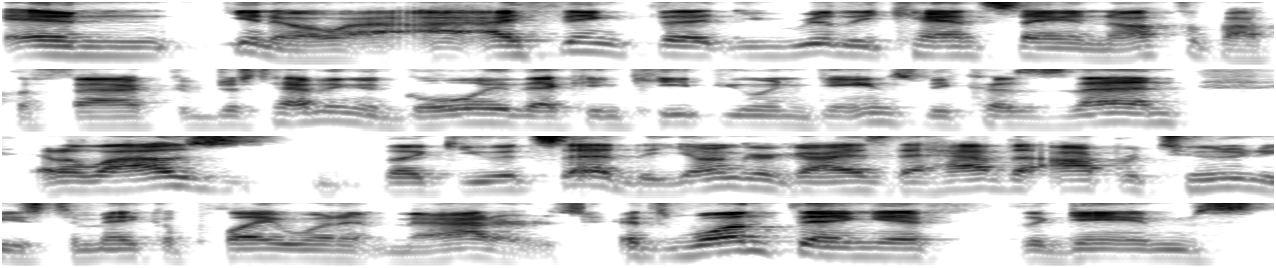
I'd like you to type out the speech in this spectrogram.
and you know, I, I, think that you really can't say enough about the fact of just having a goalie that can keep you in games because then it allows, like you had said, the younger guys to have the opportunities to make a play when it matters. It's one thing if the game's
